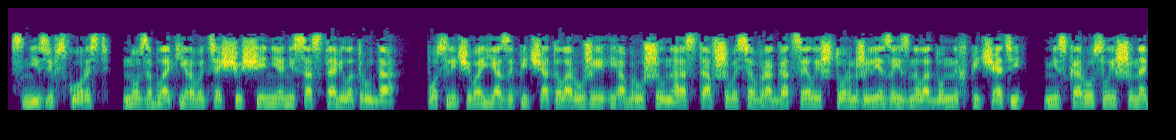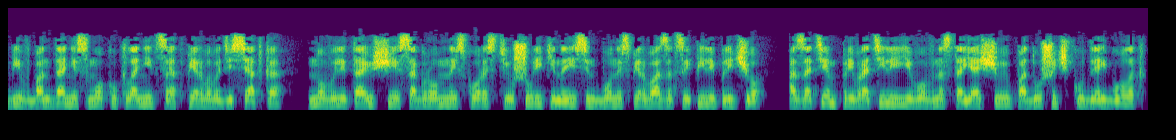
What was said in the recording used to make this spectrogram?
снизив скорость, но заблокировать ощущения не составило труда, после чего я запечатал оружие и обрушил на оставшегося врага целый шторм железа из наладонных печатей. Низкорослый шиноби в бандане смог уклониться от первого десятка, но вылетающие с огромной скоростью шурикины и синбоны сперва зацепили плечо, а затем превратили его в настоящую подушечку для иголок.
